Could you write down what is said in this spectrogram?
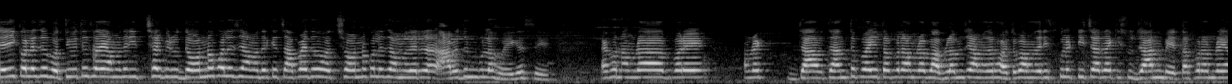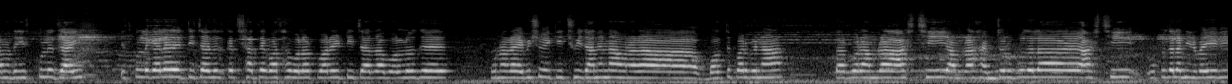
যেই কলেজে ভর্তি হতে চাই আমাদের ইচ্ছার বিরুদ্ধে অন্য কলেজে আমাদেরকে চাপাই দেওয়া হচ্ছে, অন্য কলেজে আমাদের আবেদনগুলো হয়ে গেছে। এখন আমরা পরে আমরা জানতে পারি, তারপরে আমরা ভাবলাম যে আমাদের হয়তো আমাদের স্কুলের টিচাররা কিছু জানবে। তারপর আমরা আমাদের স্কুলে যাই। স্কুলে গেলে টিচারদের সাথে কথা বলার পরে টিচাররা বলল যে ওনারা এ বিষয়ে কিছুই জানে না, ওনারা বলতে পারবে না। তারপর আমরা আসছি, আমরা হামচর উপজেলায় আসছি, উপজেলা নির্বাহী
